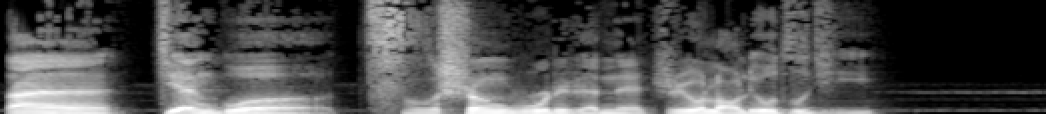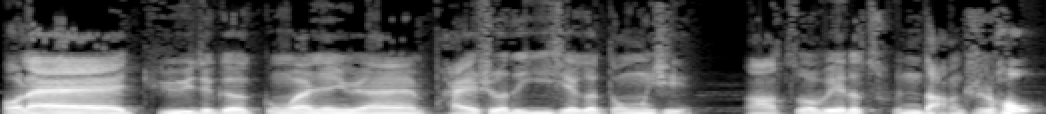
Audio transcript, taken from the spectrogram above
但见过此生物的人呢，只有老刘自己。后来，据这个公安人员拍摄的一些个东西啊，作为了存档之后，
